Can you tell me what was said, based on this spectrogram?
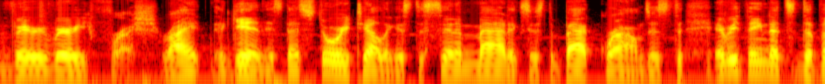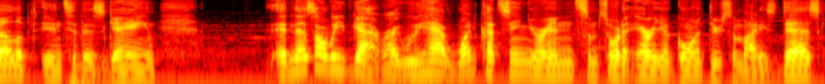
very, very fresh, right? Again, it's that storytelling, it's the cinematics, it's the backgrounds, it's the, everything that's developed into this game. And that's all we've got, right? We have one cutscene, you're in some sort of area going through somebody's desk,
